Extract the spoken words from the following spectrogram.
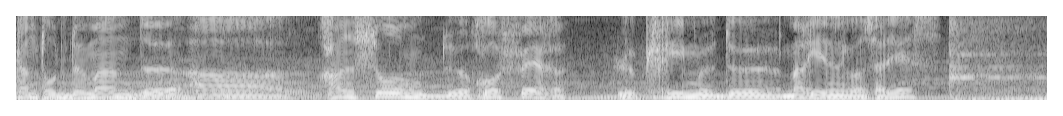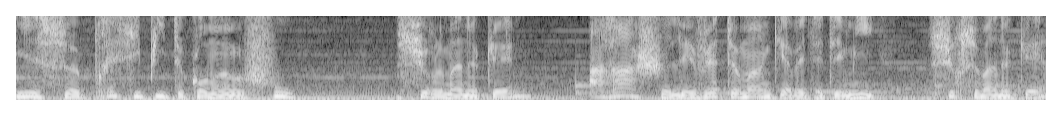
Quand on demande à Rançon de refaire le crime de Marilène Gonzalez, il se précipite comme un fou sur le mannequin, arrache les vêtements qui avaient été mis sur ce mannequin.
